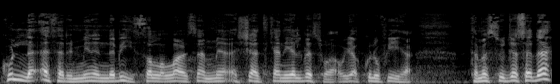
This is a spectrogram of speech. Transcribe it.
كل أثر من النبي صلى الله عليه وسلم من الأشياء كان يلبسها أو يأكل فيها تمس جسده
